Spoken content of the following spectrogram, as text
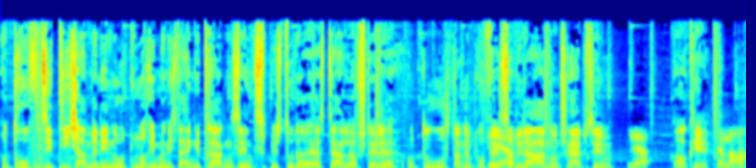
Und rufen sie dich an, wenn die Noten noch immer nicht eingetragen sind? Bist du da erste Anlaufstelle? Und du rufst dann den Professor Ja. wieder an und schreibst ihm? Ja, Okay. genau.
